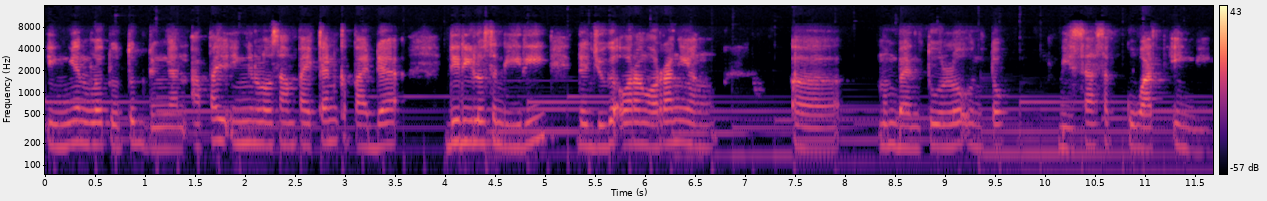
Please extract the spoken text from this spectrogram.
ingin lo tutup dengan apa yang ingin lo sampaikan kepada diri lo sendiri dan juga orang-orang yang uh, membantu lo untuk bisa sekuat ini?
